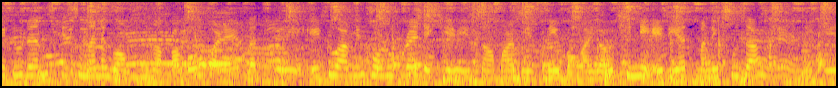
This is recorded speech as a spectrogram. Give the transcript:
এইটো ডেন্স কিছুমানে গম নাপাবও পাৰে বাট এইটো আমি সৰুৰ পৰাই দেখি আহিছোঁ আমাৰ বিজনী বঙাইগাঁওখিনি এৰিয়াত। মানে পূজা হ'লে এনেকৈ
